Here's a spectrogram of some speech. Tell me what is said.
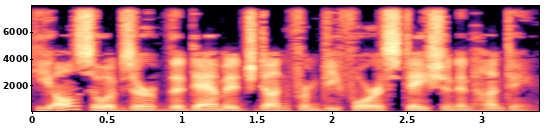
He also observed the damage done from deforestation and hunting.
